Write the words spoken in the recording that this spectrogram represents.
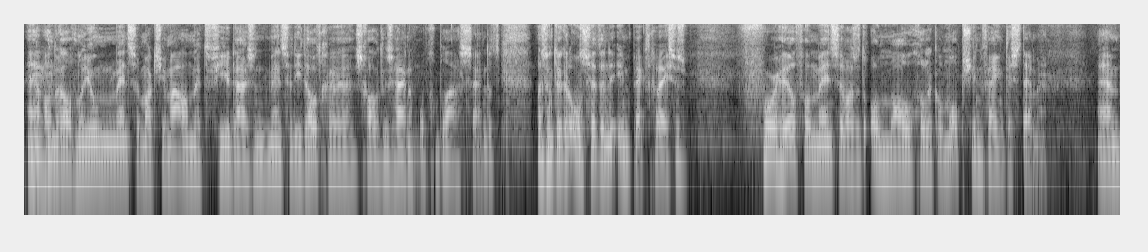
Mm. Anderhalf miljoen mensen maximaal met 4000 mensen die doodgeschoten zijn of opgeblazen zijn. Dat was natuurlijk een ontzettende impact geweest. Dus voor heel veel mensen was het onmogelijk om op Sinn Féin te stemmen. Um,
